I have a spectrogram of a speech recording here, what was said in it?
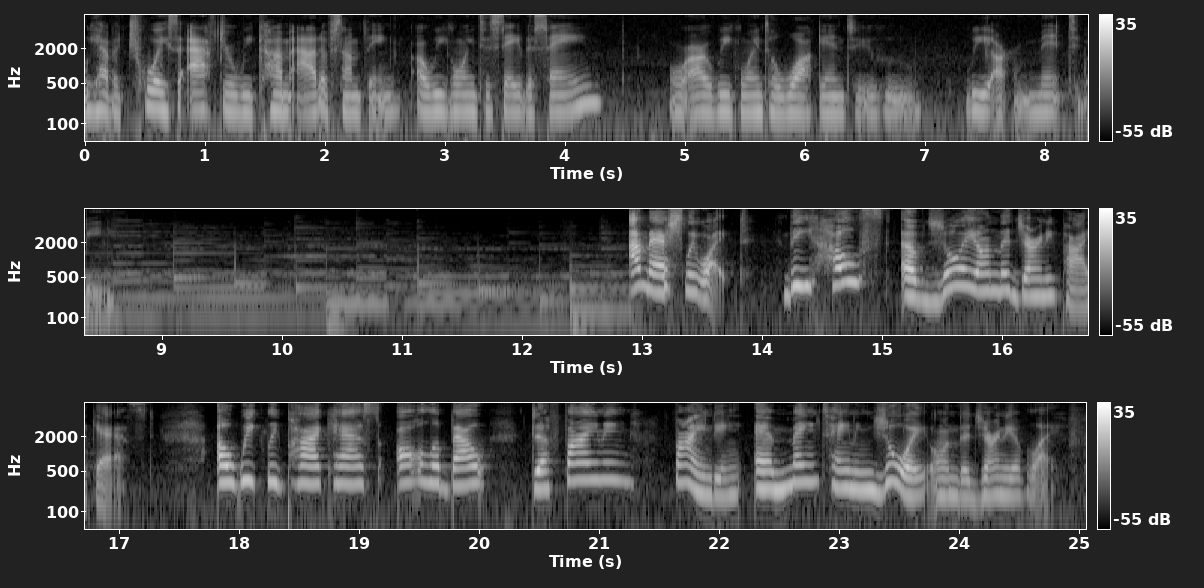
we have a choice after we come out of something. Are we going to stay the same or are we going to walk into who we are meant to be? I'm Ashley White, the host of Joy on the Journey podcast, a weekly podcast all about defining, finding, and maintaining joy on the journey of life.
